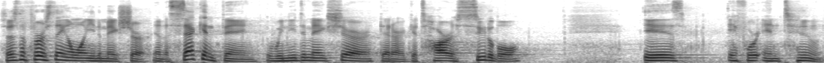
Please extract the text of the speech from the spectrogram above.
So that's the first thing I want you to make sure. Now, the second thing that we need to make sure that our guitar is suitable is if we're in tune.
